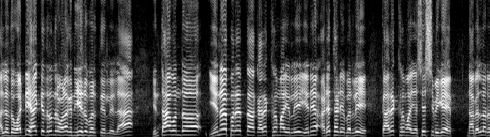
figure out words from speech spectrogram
ಅಲ್ಲಿ ಒಂದು ವಡ್ಡಿ ಹಾಕಿದ್ರಂದ್ರೆ ಒಳಗೆ ನೀರು ಬರ್ತಿರ್ಲಿಲ್ಲ. ಇಂತಹ ಒಂದು ಏನೇ ಪ್ರಯತ್ನ ಕಾರ್ಯಕ್ರಮ ಇರಲಿ ಏನೇ ಅಡೆತಡೆ ಬರಲಿ ಕಾರ್ಯಕ್ರಮ ಯಶಸ್ವಿಗೆ ನಾವೆಲ್ಲರೂ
